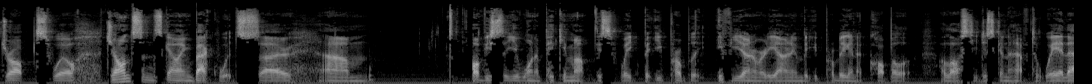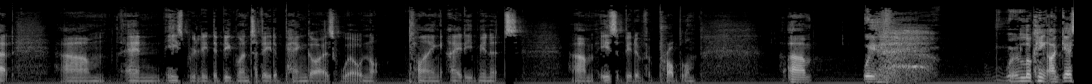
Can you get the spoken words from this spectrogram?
drops. Well, Johnson's going backwards, so um, obviously you want to pick him up this week. But you probably, if you don't already own him, but you're probably going to cop a, a loss. You're just going to have to wear that. Um, and he's really the big one. Tevita Pangai as well, not playing 80 minutes um, is a bit of a problem. Um, we're we're looking, I guess,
